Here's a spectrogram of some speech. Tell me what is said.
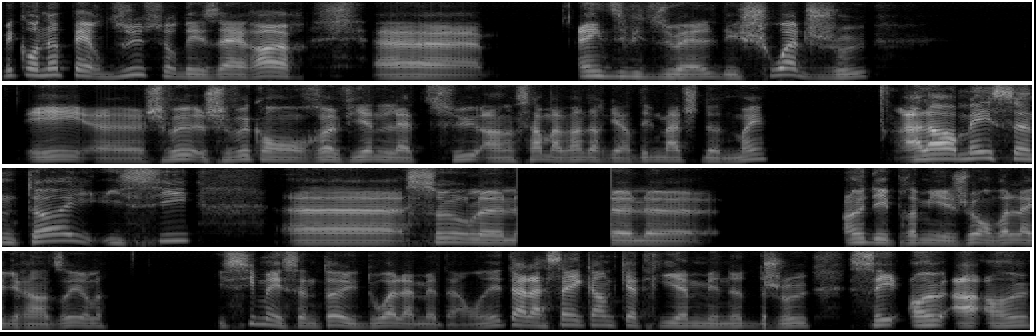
mais qu'on a perdu sur des erreurs individuels, des choix de jeu. Et euh, je veux, je veux qu'on revienne là-dessus ensemble avant de regarder le match de demain. Alors, Mason Toy, ici, euh, sur le, un des premiers jeux, on va l'agrandir. Ici, Mason Toy doit la mettre. On est à la 54e minute de jeu. C'est 1 à 1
